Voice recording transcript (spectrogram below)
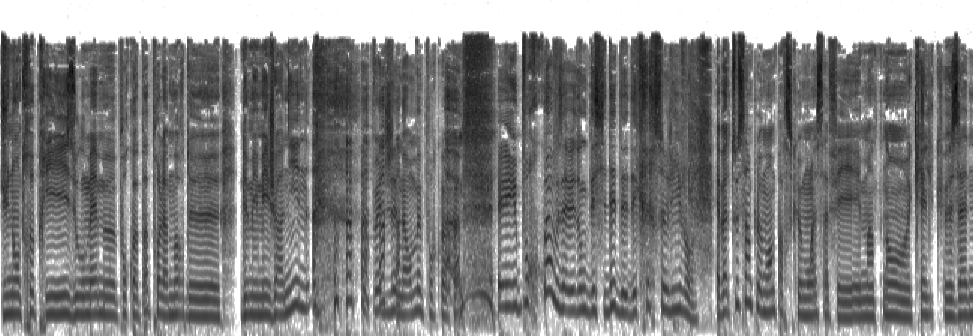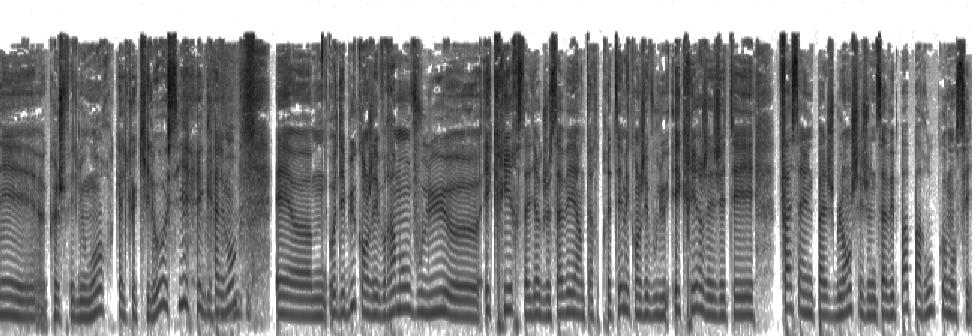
d'une entreprise ou même pourquoi pas pour la mort de de mémé Janine. ça peut être gênant mais pourquoi pas. Et pourquoi vous avez donc décidé d'écrire ce livre? Eh ben tout simplement parce que moi ça fait maintenant quelques années que je fais de l'humour, quelques kilos aussi également. Et euh, au début quand j'ai vraiment voulu euh, écrire, c'est-à-dire que je savais interpréter, mais quand j'ai voulu écrire, j'étais face à une page blanche et je ne savais pas par où commencer.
